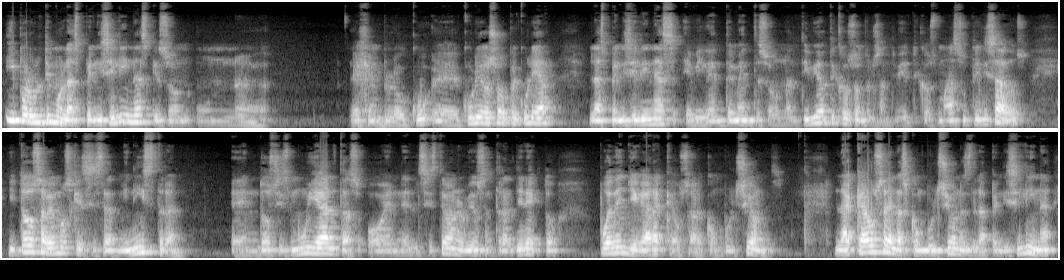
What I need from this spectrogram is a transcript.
Y por último las penicilinas, que son un eh, ejemplo eh, curioso o peculiar. Las penicilinas evidentemente son antibióticos, son de los antibióticos más utilizados y todos sabemos que si se administran en dosis muy altas o en el sistema nervioso central directo pueden llegar a causar convulsiones. La causa de las convulsiones de la penicilina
